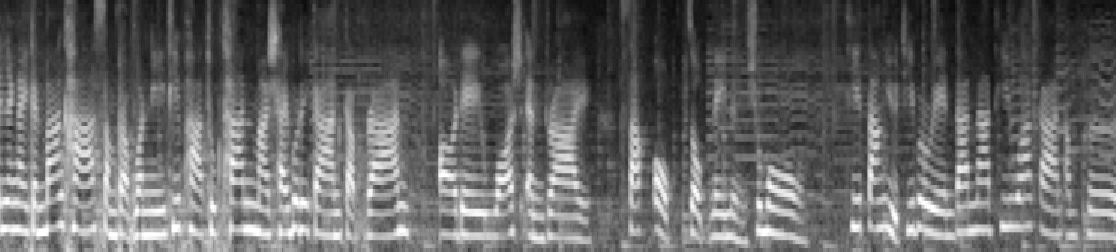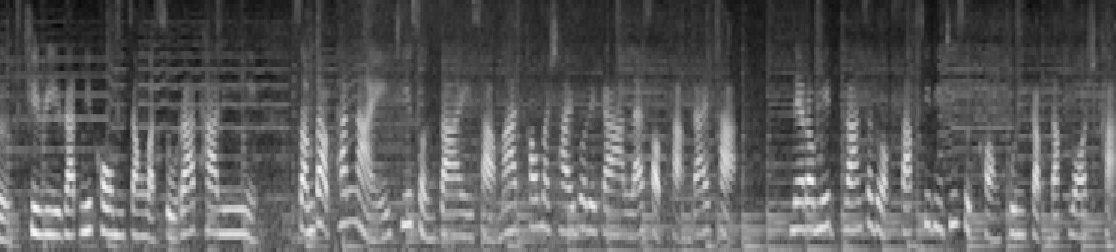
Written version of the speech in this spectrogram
เป็นยังไงกันบ้างคะสำหรับวันนี้ที่พาทุกท่านมาใช้บริการกับร้าน All Day Wash and Dry ซักอบจบใน 1 ชั่วโมง ที่ตั้งอยู่ที่บริเวณด้านหน้าที่ว่าการอำเภอคีรีรัตนิคม จังหวัดสุราษฎร์ธานีสำหรับท่านไหนที่สนใจสามารถเข้ามาใช้บริการและสอบถามได้ค่ะ เนรมิตร้านสะดวกซักที่ดีที่สุดของคุณกับ Duck Wash ค่ะ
